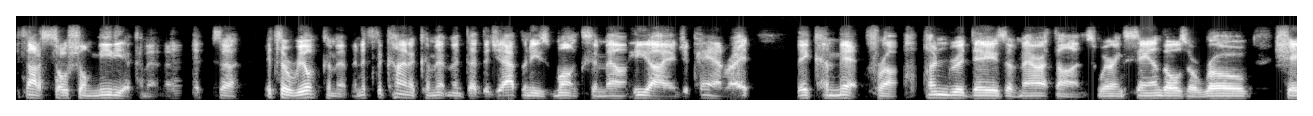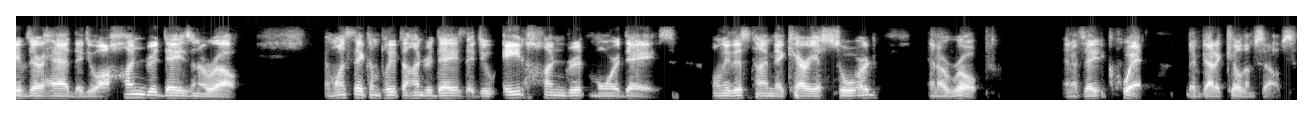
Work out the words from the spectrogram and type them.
it's not a social media commitment. It's a it's a real commitment. It's the kind of commitment that the Japanese monks in Mount Hiei in Japan, right? They commit for a hundred days of marathons, wearing sandals or robe, shave their head. They do a hundred days in a row. And once they complete the 100 days, they do 800 more days. Only this time they carry a sword and a rope. And if they quit, they've got to kill themselves.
